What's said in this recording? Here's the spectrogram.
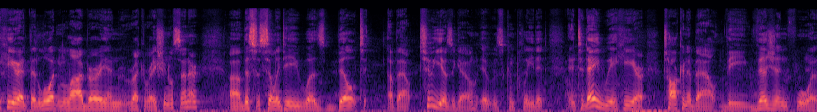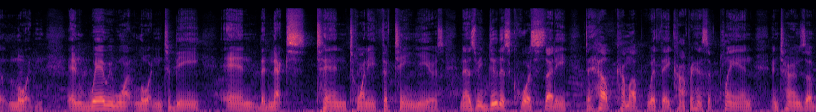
here at the Lorton Library and Recreational Center. Uh, this facility was built about two years ago. It was completed. And today we're here talking about the vision for Lorton and where we want Lorton to be in the next 10, 20, 15 years. And as we do this core study to help come up with a comprehensive plan in terms of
